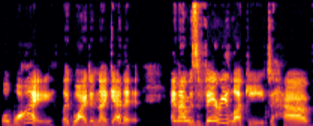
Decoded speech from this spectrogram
"Well, why? Like, why didn't I get it?" And I was very lucky to have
